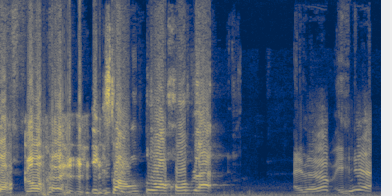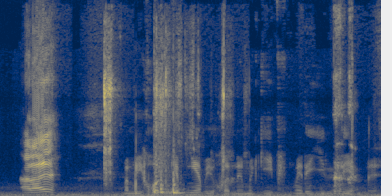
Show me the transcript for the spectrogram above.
มับก็ให้อีกสองตัวครบแล้วไอ้เลิฟไอ้เหี้ยอะไร มันมีคนเงียบๆอยู่คนหนึ่งเมื่อกี้ไม่ได้ยินเสียงเลย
